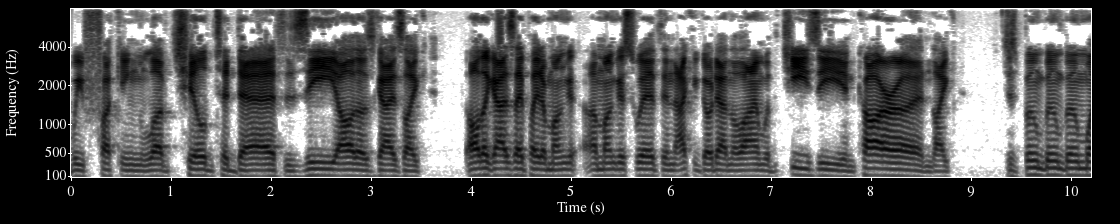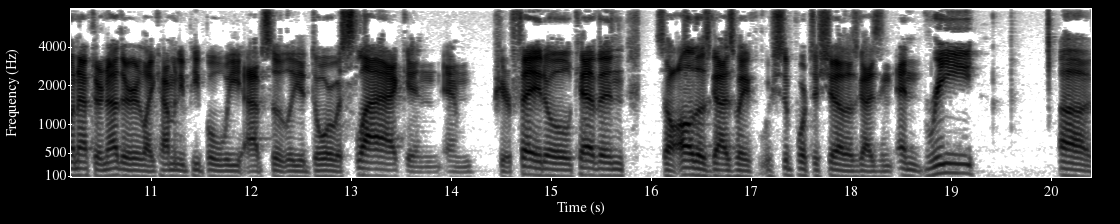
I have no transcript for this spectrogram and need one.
We fucking love Chilled to death. Z, all those guys. Like all the guys I played among Among Us with, and I could go down the line with Cheesy and Kara, and like just boom, boom, boom, one after another. Like how many people we absolutely adore with Slack and and Pure Fatal, Kevin. So all those guys, we, we support the shit out of those guys, and, and re uh,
